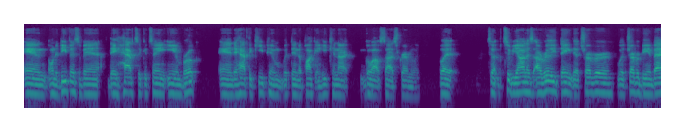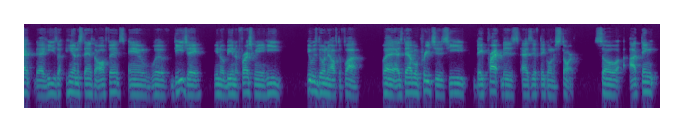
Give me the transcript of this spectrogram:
And on the defensive end, they have to contain Ian Book and they have to keep him within the pocket. And he cannot go outside scrambling. But to, to be honest, I really think that Trevor, with Trevor being back, that he's he understands the offense, and with DJ, you know, being a freshman, he he was doing it off the fly. But as Dabo preaches, he they practice as if they're going to start. So I think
